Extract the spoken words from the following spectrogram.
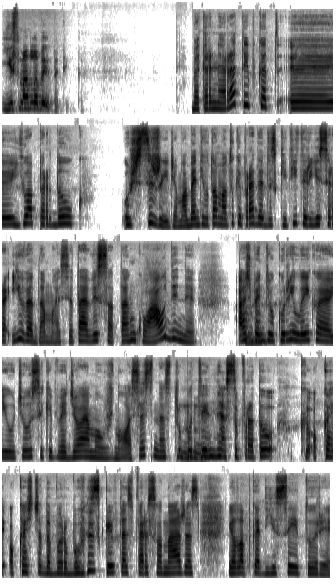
Jis man labai patinka. Bet ar nėra taip, kad e, juo per daug užsižaidžiama, bent jau tuo metu, kai pradedi skaityti ir jis yra įvedamas į tą visą tankų audinį, aš bent jau kurį laiką jaučiausi kaip vedžiojama už nosies, nes truputį nesupratau, k- o, ka, o kas čia dabar bus, kaip tas personažas, jo lab, kad jisai turi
